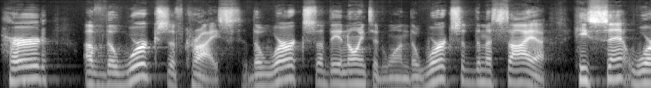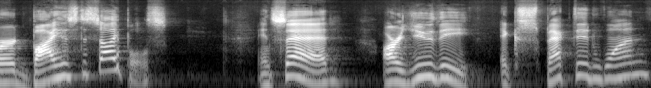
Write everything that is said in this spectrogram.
heard of the works of Christ, the works of the Anointed One, the works of the Messiah, he sent word by his disciples and said, Are you the expected one?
